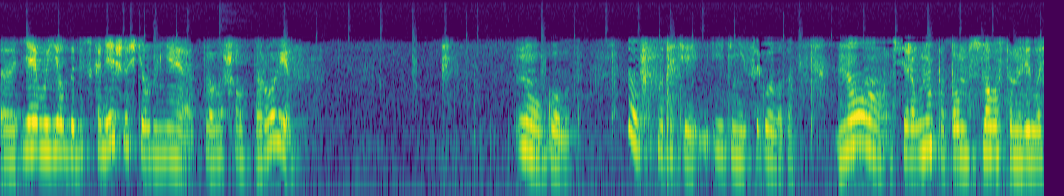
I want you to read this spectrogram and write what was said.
я его ел до бесконечности, он мне повышал здоровье. Ну, голод. Ну, вот эти единицы голода. Но все равно потом снова становилось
